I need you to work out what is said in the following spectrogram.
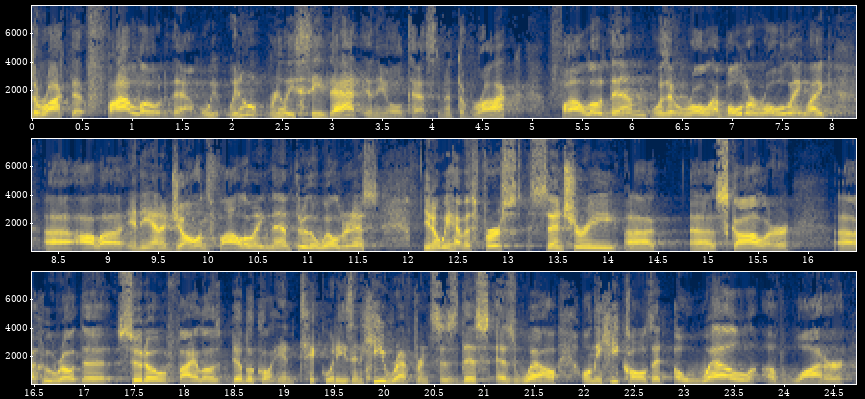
the rock that followed them. We, we don't really see that in the Old Testament. The rock followed them. Was it rolling, a boulder rolling like uh, a la Indiana Jones following them through the wilderness? You know, we have a first century uh, uh, scholar uh, who wrote the Pseudo Philo's Biblical Antiquities, and he references this as well, only he calls it a well of water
